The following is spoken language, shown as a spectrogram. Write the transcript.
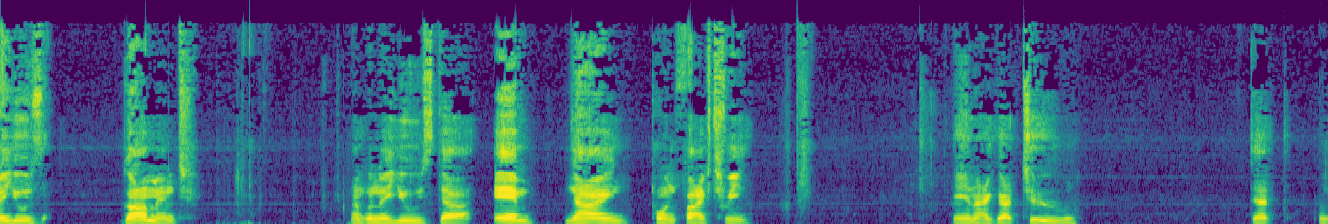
to use grommet. I'm to use the M9.53. And I got two that I'm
